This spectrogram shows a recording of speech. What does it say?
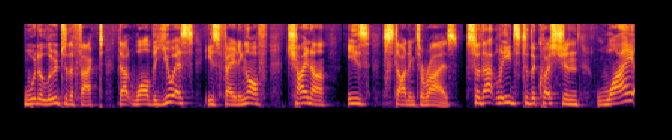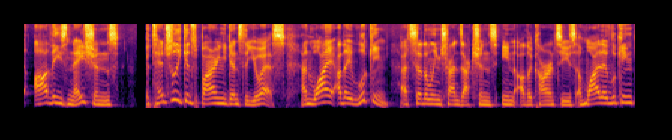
would allude to the fact that while the US is fading off, China is starting to rise. So that leads to the question why are these nations potentially conspiring against the US? And why are they looking at settling transactions in other currencies? And why are they looking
